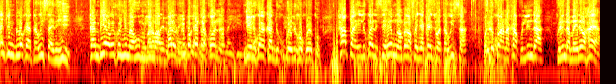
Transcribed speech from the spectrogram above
Hunting block ya Tawisa ni hii. Kambi yao iko nyuma ya huu mlima pale tulipokata kona, ndio ilikuwa kambi kubwa iliko kuweko. Hapa ilikuwa ni sehemu ambayo wafanyakazi wa Tawisa walikuwa wanakaa kulinda kulinda maeneo haya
